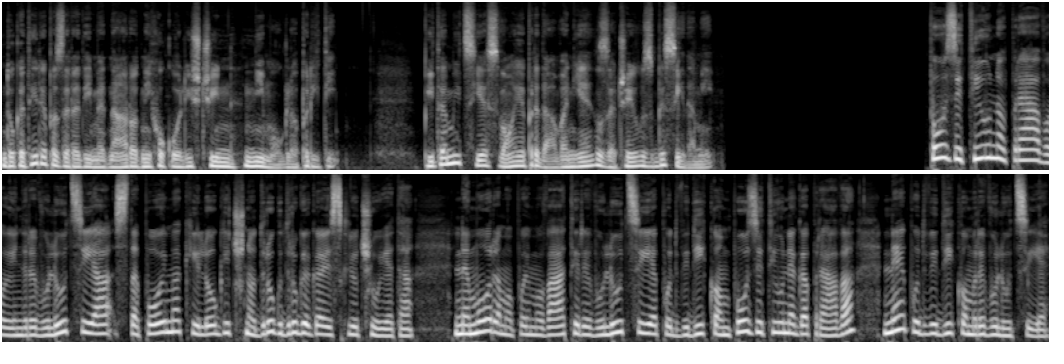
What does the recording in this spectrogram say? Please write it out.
do katere pa zaradi mednarodnih okoliščin ni moglo priti. Pitamic je svoje predavanje začel z besedami. Pozitivno pravo in revolucija sta pojma, ki logično drug drugega izključujeta. Ne moremo pojmovati revolucije pod vidikom pozitivnega prava, ne pod vidikom revolucije.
